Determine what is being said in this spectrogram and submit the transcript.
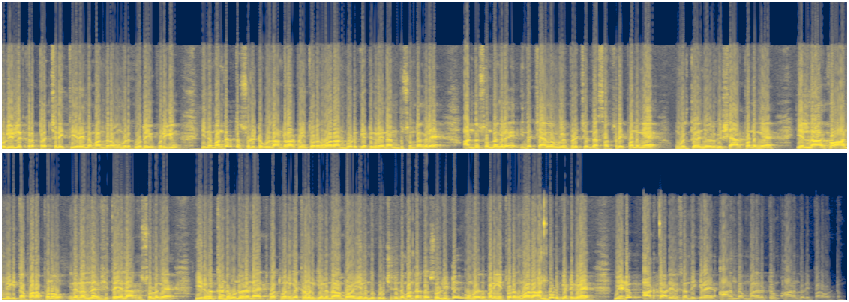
தொழில் இருக்கிற பிரச்சனை தீர இந்த மந்திரம் உங்களுக்கு உதவி புரியும். இந்த மந்திரத்தை சொல்லிட்டு உங்களுக்கு அன்றாட பணி தொடங்குமாறு அன்போடு கேட்டுக்கிறேன் அன்பு சொந்தங்களே. அன்பு சொந்தங்களே இந்த சேனல் உங்களுக்கு பிடிச்சிருந்தா சப்ஸ்கிரைப் பண்ணுங்க உங்களுக்கு தெரிஞ்சவங்களுக்கு ஷேர் பண்ணுங்க. எல்லாருக்கும் ஆன்மீகத்தை பரப்பணும். இந்த நல்ல விஷயத்தை எல்லாருக்கும் சொல்லுங்க. இருபத்தி ரெண்டு ஒன்று ரெண்டாயிரத்தி பத்து மணிக்கு எத்தனை மணிக்கு எழுந்தாலும் போகணும் எழுந்து குளிச்சுட்டு இந்த மந்திரத்தை சொல்லிட்டு உங்களது பணியை தொடங்குமாறு அன்போடு கேட்டுக்கிறேன். மீண்டும் அடுத்த ஆடியில் சந்திக்கிறேன். ஆனந்தம் மலரட்டும் ஆனந்தொலி பரவட்டும்.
